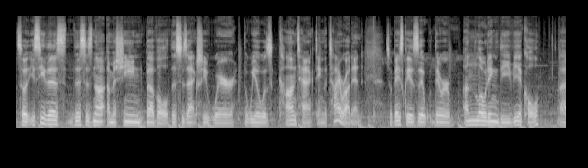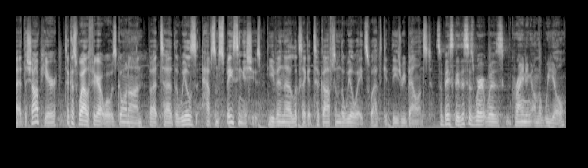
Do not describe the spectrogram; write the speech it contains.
So you see this, this is not a machined bevel. This is actually where the wheel was contacting the tie rod end. So basically as they were unloading the vehicle uh, at the shop here. Took us a while to figure out what was going on, but uh, the wheels have some spacing issues. Even uh, looks like it took off some of the wheel weights. We'll have to get these rebalanced. So basically this is where it was grinding on the wheel.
